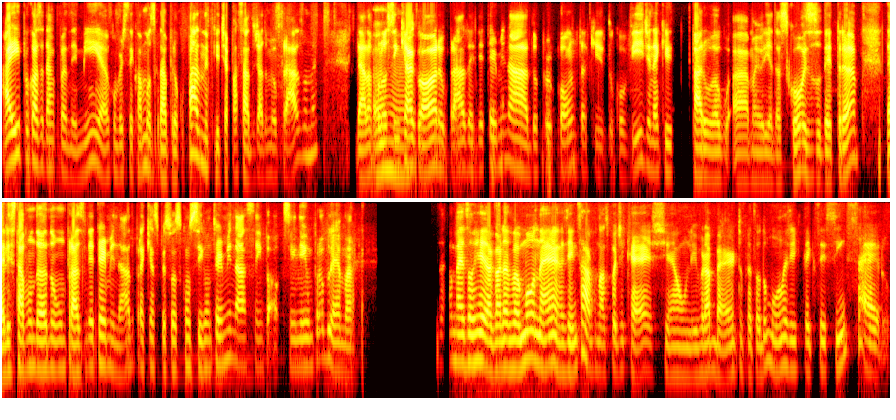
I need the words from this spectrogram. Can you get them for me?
Aí, por causa da pandemia, eu conversei com a moça, que tava preocupada, né? Porque tinha passado já do meu prazo, né? Daí ela falou assim Aham. que agora o prazo é indeterminado por conta que, do Covid, né? Que parou a, a maioria das coisas, o Detran. Daí eles estavam dando um prazo indeterminado para que as pessoas consigam terminar sem, sem nenhum problema. Mas, ô Rian, agora vamos, né? A gente sabe que o nosso podcast é um livro aberto pra todo mundo, a gente tem que ser sincero.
